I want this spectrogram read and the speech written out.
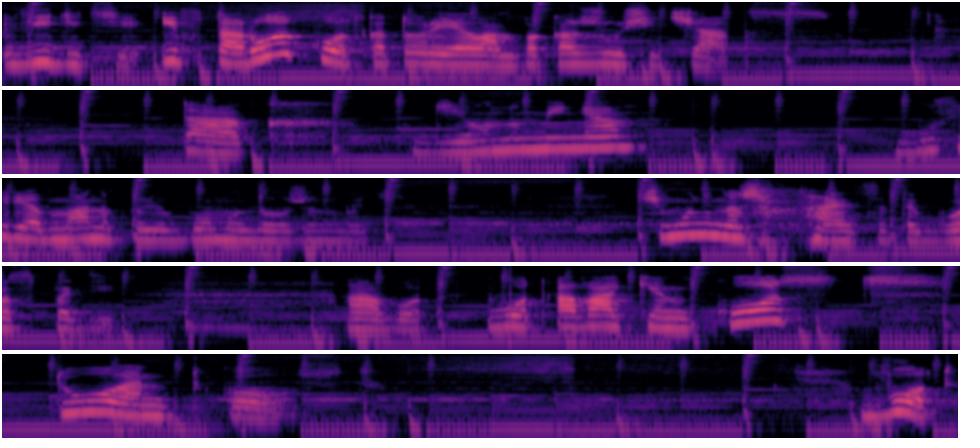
видите. И второй код, который я вам покажу сейчас. Так, где он у меня? В буфере обмана по-любому должен быть. Почему не нажимается-то, господи? А, вот. Вот, Авакин Cost, To and Cost. Вот.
